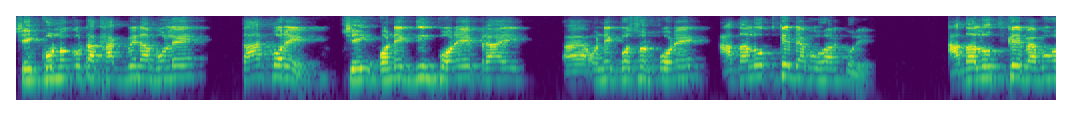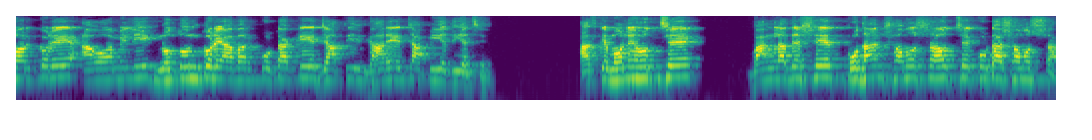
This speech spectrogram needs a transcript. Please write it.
সেই কোনো কোটা থাকবে না বলে তারপরে সেই অনেক দিন পরে, প্রায় অনেক বছর পরে আদালতকে ব্যবহার করে, আদালতকে ব্যবহার করে আওয়ামী লীগ নতুন করে আবার কোটাকে জাতির ঘাড়ে চাপিয়ে দিয়েছে। আজকে মনে হচ্ছে বাংলাদেশের প্রধান সমস্যা হচ্ছে কোটা সমস্যা।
